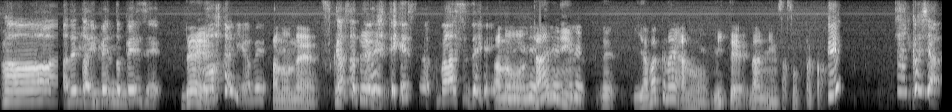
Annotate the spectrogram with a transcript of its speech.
あー、出た、イベントページ。で、やべえ。あのね、作って、ーティースのバースデー。あの、何人、ね、やばくない？あの、見て何人誘ったか。参加者、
